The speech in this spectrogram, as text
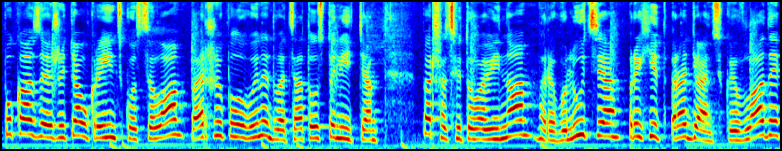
показує життя українського села першої половини ХХ століття. Перша світова війна, революція, прихід радянської влади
